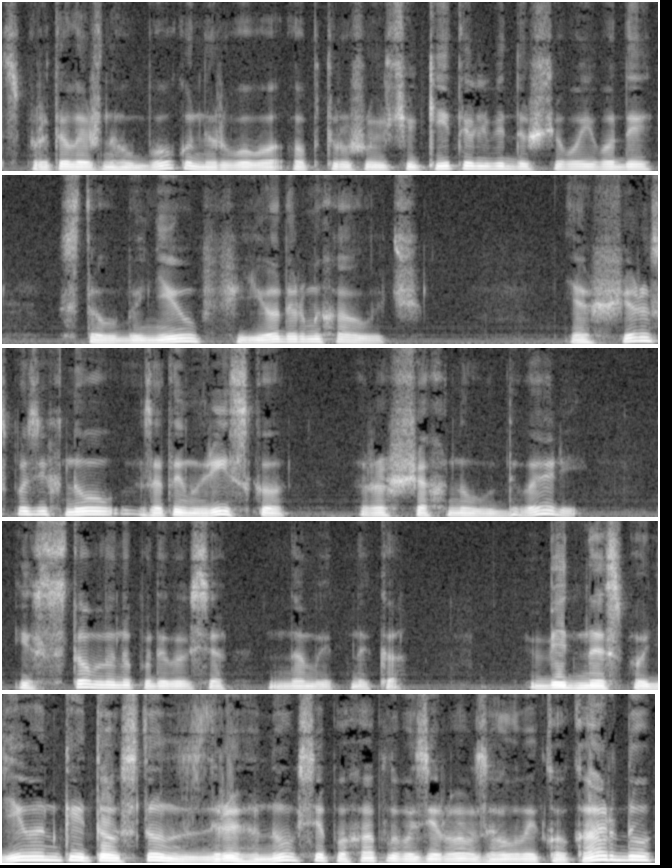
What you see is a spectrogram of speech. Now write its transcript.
з протилежного боку, нервово обтрушуючи кітель від дощової води, стовбенів Фьодор Михайлович. Я ще раз позіхнув, затим різко розчахнув двері і стомлено подивився на митника. Від несподіванки товстун здригнувся, похапливо зірвав з голови кокарду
